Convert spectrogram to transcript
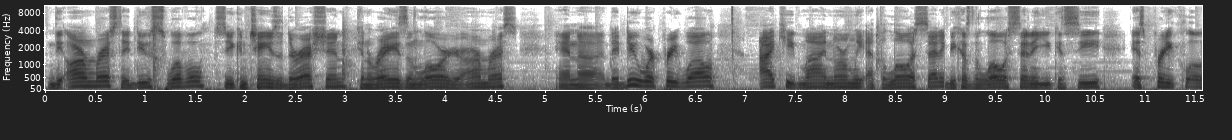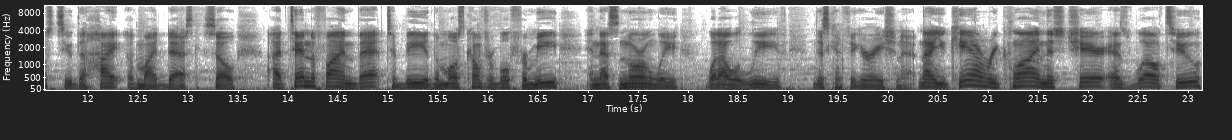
the armrests, they do swivel, so you can change the direction, you can raise and lower your armrests, and uh, they do work pretty well. I keep mine normally at the lowest setting because the lowest setting you can see is pretty close to the height of my desk. So I tend to find that to be the most comfortable for me and that's normally what I will leave this configuration at. Now you can recline this chair as well too.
